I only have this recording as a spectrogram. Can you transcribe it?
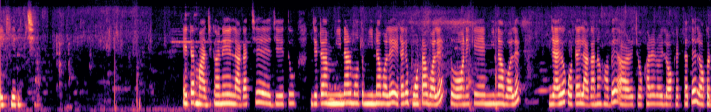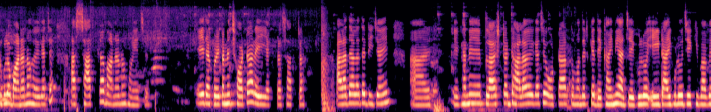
দেখিয়ে দিচ্ছি। এটা মাঝখানে লাগাচ্ছে যেহেতু যেটা মিনার মতো, মিনা বলে, এটাকে পোঁটা বলে, তো অনেকে মিনা বলে। যাই হোক, ওটাই লাগানো হবে। আর চোখারের ওই লকেটটাতে, লকেটগুলো বানানো হয়ে গেছে। আর সাতটা বানানো হয়েছে। এই দেখো, এখানে ছটা আর এই একটা, সাতটা। আলাদা আলাদা ডিজাইন। আর এখানে প্লাস্টার ঢালা হয়ে গেছে, ওটা আর তোমাদেরকে দেখায়নি আর যেগুলো, এই ডাইগুলো যে কীভাবে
